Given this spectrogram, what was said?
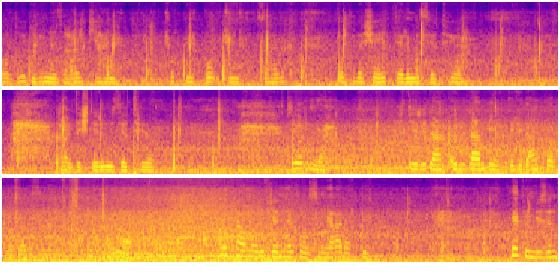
olduğu gibi mezarlık yani. Çok büyük bu üçüncü mezarlık. Burada da şehitlerimiz yatıyor. Kardeşlerimiz yatıyor. Diyorum ya diriden, ölüden değil diriden korkacaksın. Allah'ım mekanları cennet olsun ya Rabbi. Hepimizin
